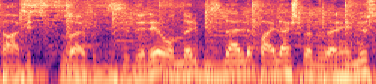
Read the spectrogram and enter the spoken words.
tabi tuttular bu dizileri. Onları bizlerle paylaşmadılar henüz.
